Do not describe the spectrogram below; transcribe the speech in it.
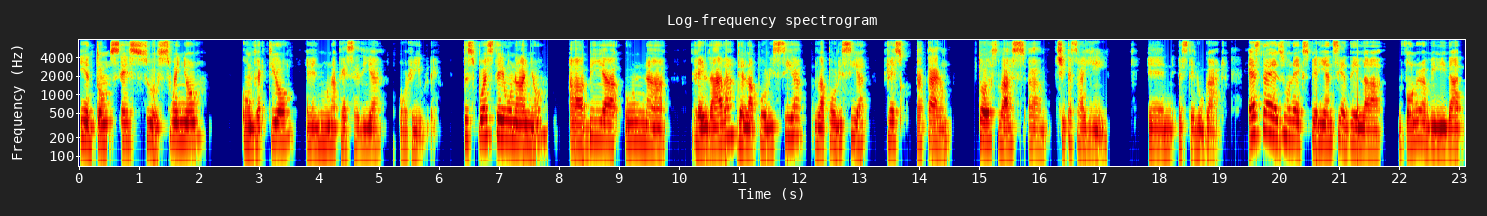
Y entonces su sueño convirtió en una pesadilla horrible. Después de un año, había una redada de la policía. La policía rescataron todas las um, chicas allí en este lugar. Esta es una experiencia de la vulnerabilidad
